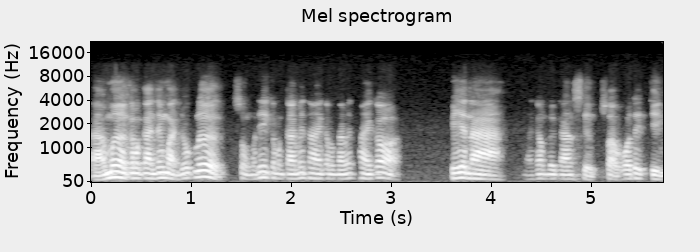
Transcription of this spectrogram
อาเมื่อกรรมการจังหวัดยกเลิก ส่งมาที่กรรมการไม่ไทยกรรมการไม่ไทยก็พิจารณานะครับโดยการสืบสอบข้อเท็จจริง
